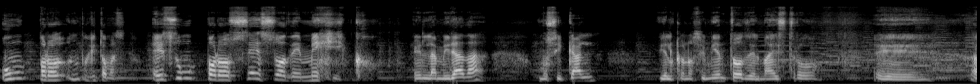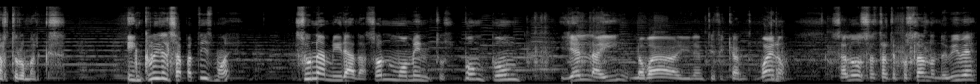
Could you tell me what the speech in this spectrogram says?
un, un poquito más, es un proceso de México en la mirada musical y el conocimiento del maestro eh, Arturo Márquez. Incluye el zapatismo, ¿eh? Es una mirada, son momentos, pum, pum, y él ahí lo va identificando. Bueno, saludos hasta Tepoztlán donde vive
